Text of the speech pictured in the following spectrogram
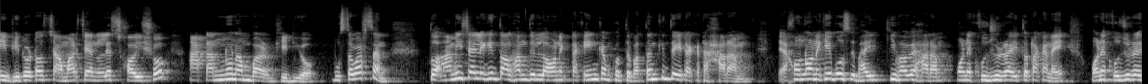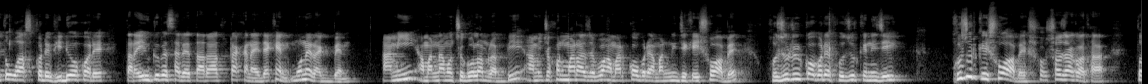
এই ভিডিওটা হচ্ছে আমার চ্যানেলে ছয়শো আটান্ন নাম্বার ভিডিও বুঝতে পারছেন? তো আমি চাইলে কিন্তু আলহামদুলিল্লাহ অনেক টাকা ইনকাম করতে পারতাম, কিন্তু এই টাকাটা হারাম। এখন অনেকেই বলছে, ভাই, কীভাবে হারাম? অনেক হুজুরাই তো টাকা নেয়, অনেক হুজুরাই তো ওয়াশ করে, ভিডিও করে, তারা ইউটিউবে ছাড়ে, তারা টাকা নেয়। দেখেন, মনে রাখবেন, আমি, আমার নাম হচ্ছে গোলাম রাব্বি, আমি যখন মারা যাব, আমার কবরে আমার নিজেকেই শোয়াবে, হুজুরের কবরে হুজুরকে নিজেই, হুজুরকে শোয়াবে সোজা কথা। তো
